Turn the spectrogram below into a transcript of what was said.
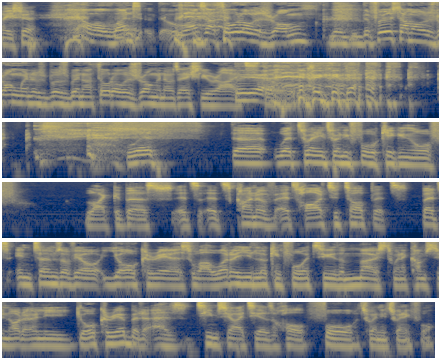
Are you sure? Yeah, well, once once I thought I was wrong. The, the first time I was wrong when it was, was when I thought I was wrong and I was actually right. Yeah. With the with 2024 kicking off like this, it's it's kind of it's hard to top it. But in terms of your your career as well, what are you looking forward to the most when it comes to not only your career but as Team CIT as a whole for 2024?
